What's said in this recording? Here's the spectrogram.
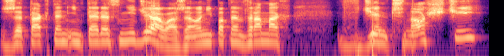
że tak ten interes nie działa, że oni potem w ramach wdzięczności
